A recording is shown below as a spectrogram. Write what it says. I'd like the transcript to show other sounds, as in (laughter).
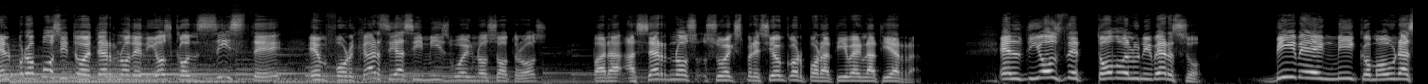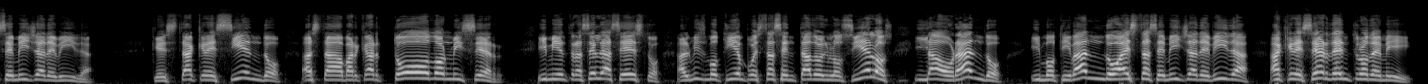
El propósito eterno de Dios consiste en forjarse a sí mismo en nosotros para hacernos su expresión corporativa en la tierra. El Dios de todo el universo vive en mí como una semilla de vida que está creciendo hasta abarcar todo mi ser. Y mientras Él hace esto, al mismo tiempo está sentado en los cielos y está orando y motivando a esta semilla de vida a crecer dentro de mí.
